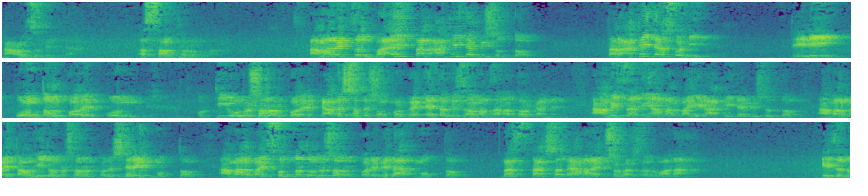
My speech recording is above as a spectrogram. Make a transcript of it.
নাউজুবিল্লাহ। আমার একজন ভাই তার আকিদা বিশুদ্ধ, তার আকিদা সহি। তিনি কোন দল করেন কোন কি অনুসরণ করেন কাদের সাথে সম্পর্ক, এত কিছু আমার জানার দরকার নেই। আমি জানি আমার ভাইয়ের আকিদা বিশুদ্ধ। আমার ভাই তাওহিদ অনুসরণ করে সেরেক মুক্ত। আমার ভাই সুন্নত অনুসরণ করে, বেদাত মুক্ত। বাস তার সাথে আমার একশো পার্সেন্ট ওয়ালা এই জন্য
